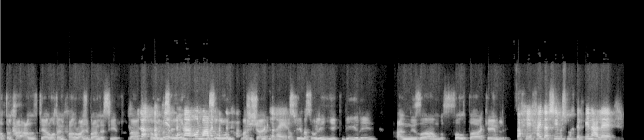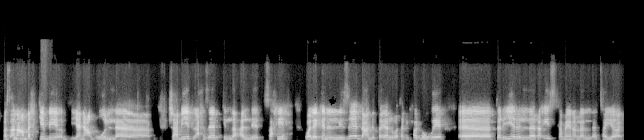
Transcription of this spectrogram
نحط الحق على التيار الوطني الحر وعلى جبران باسيل لا, لا هو أكيد. مسؤول نحن هون ما عم مسؤول ما في شك. بس في مسؤولية كبيرة عن نظام السلطه كاملة. صحيح هيدا شيء مش مختلفين عليه. بس أنا عم بحكي ب... يعني عم أقول آه، شعبية الأحزاب كلها قلت صحيح ولكن اللي زاد عند التيار الوطني الحر هو آه، تغيير الرئيس كمان للتيار.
